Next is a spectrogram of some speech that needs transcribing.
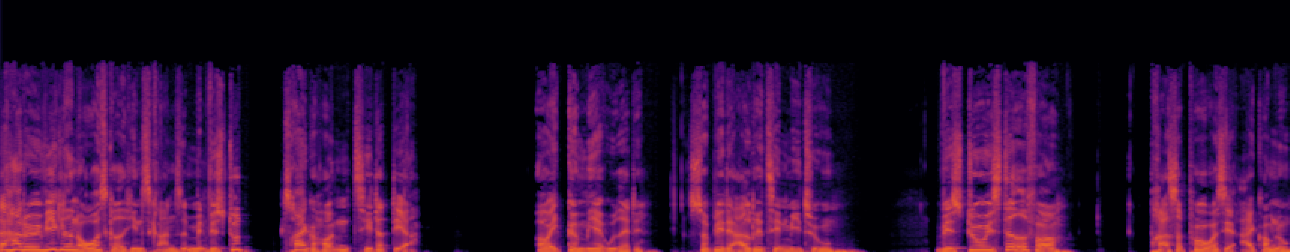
Der har du i virkeligheden overskrevet hendes grænse, men hvis du trækker hånden til dig der, og ikke gør mere ud af det, så bliver det aldrig til en MeToo. Hvis du i stedet for presser på og siger, ej, kom nu,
